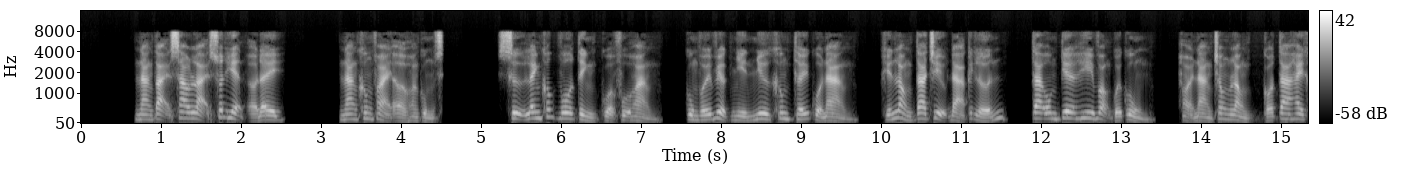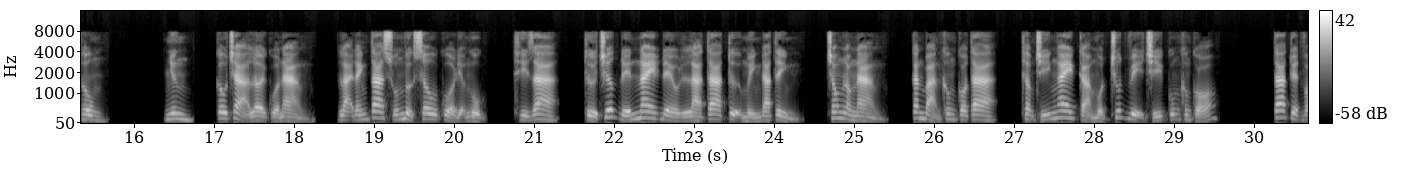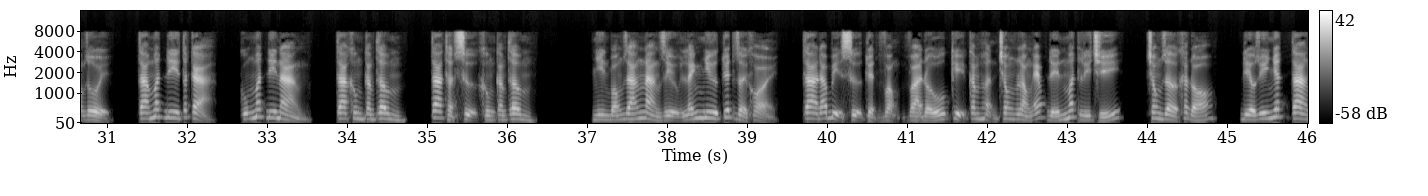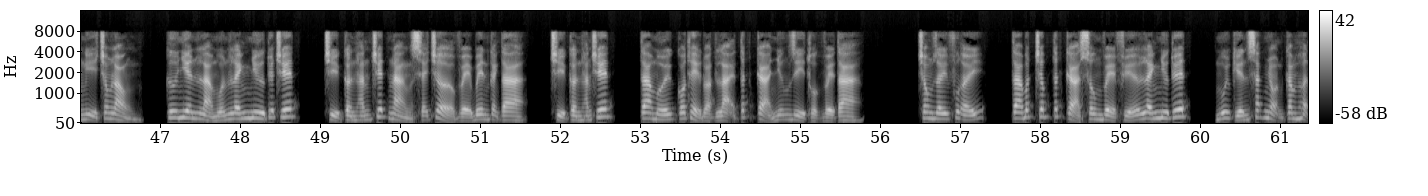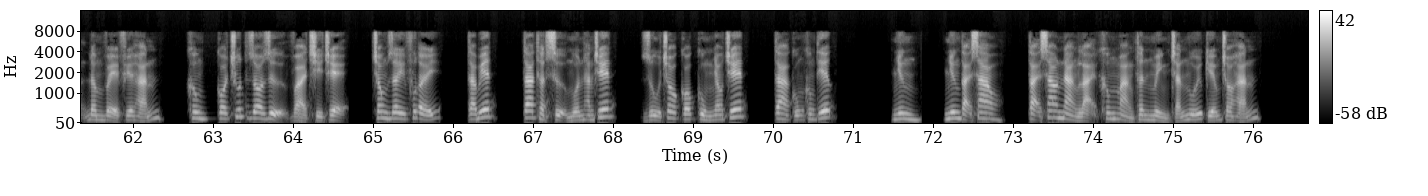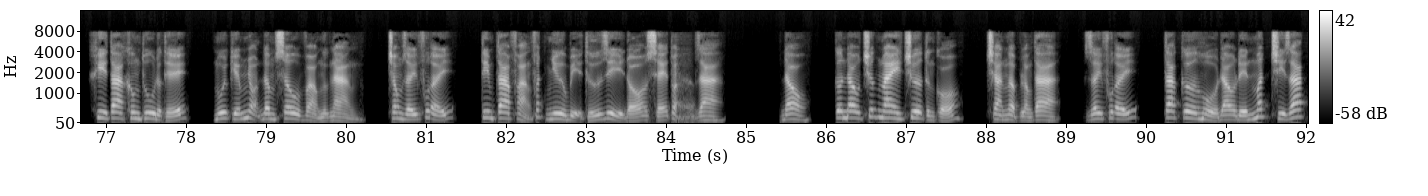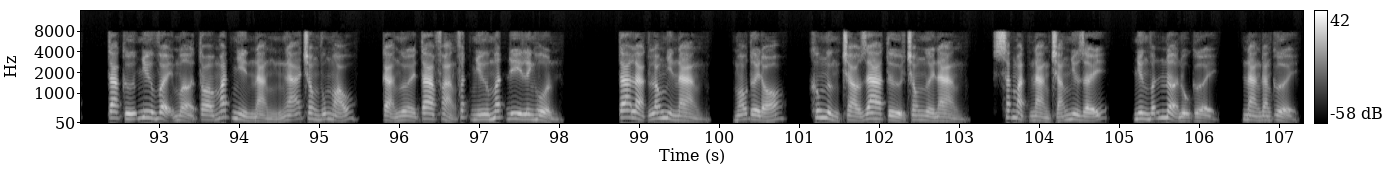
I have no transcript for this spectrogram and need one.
Nàng tại sao lại xuất hiện ở đây? Nàng không phải ở hoàng cung. Sự lanh khốc vô tình của phụ hoàng, cùng với việc nhìn như không thấy của nàng, khiến lòng ta chịu đả kích lớn, ta ôm tia hy vọng cuối cùng, hỏi nàng trong lòng có ta hay không. Nhưng, câu trả lời của nàng, lại đánh ta xuống vực sâu của địa ngục, thì ra, từ trước đến nay đều là ta tự mình đa tình, trong lòng nàng, căn bản không có ta, thậm chí ngay cả một chút vị trí cũng không có. Ta tuyệt vọng rồi, ta mất đi tất cả, cũng mất đi nàng, ta không cam tâm, ta thật sự không cam tâm. Nhìn bóng dáng nàng dịu lánh như tuyết rời khỏi, ta đã bị sự tuyệt vọng và đấu kỵ căm hận trong lòng ép đến mất lý trí. Trong giờ khắc đó, điều duy nhất ta nghĩ trong lòng, cư nhiên là muốn lánh như tuyết chết, chỉ cần hắn chết nàng sẽ trở về bên cạnh ta, chỉ cần hắn chết, ta mới có thể đoạt lại tất cả những gì thuộc về ta. Trong giây phút ấy, ta bất chấp tất cả xông về phía lánh như tuyết, mũi kiến sắc nhọn căm hận đâm về phía hắn, không có chút do dự và trì trệ, trong giây phút ấy, ta biết, ta thật sự muốn hắn chết, dù cho có cùng nhau chết, ta cũng không tiếc. Nhưng, nhưng tại sao, tại sao nàng lại không màng thân mình chắn mũi kiếm cho hắn? Khi ta không thu được thế, mũi kiếm nhọn đâm sâu vào ngực nàng, trong giây phút ấy, tim ta phảng phất như bị thứ gì đó xé toản ra. Đau, cơn đau trước nay chưa từng có, tràn ngập lòng ta, giây phút ấy, ta cơ hồ đau đến mất chi giác, ta cứ như vậy mở to mắt nhìn nàng ngã trong vũng máu, cả người ta phảng phất như mất đi linh hồn. Ta lạc long nhìn nàng, máu tươi đó, không ngừng trào ra từ trong người nàng, sắc mặt nàng trắng như giấy, nhưng vẫn nở nụ cười, nàng đang cười.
